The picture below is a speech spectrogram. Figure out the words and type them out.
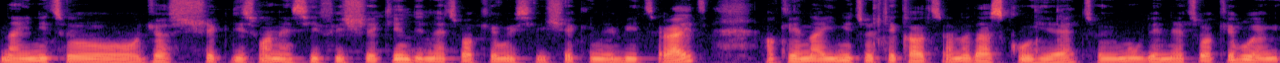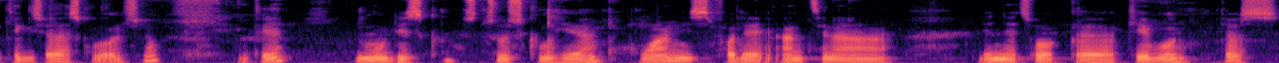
Now you need to just shake this one and see if it's shaking. The network cable is shaking a bit right? Okay now you need to take out another screw here to remove the network cable and take this other screw also okay? Remove this two screw here. One is for the antenna the network uh, cable. Just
